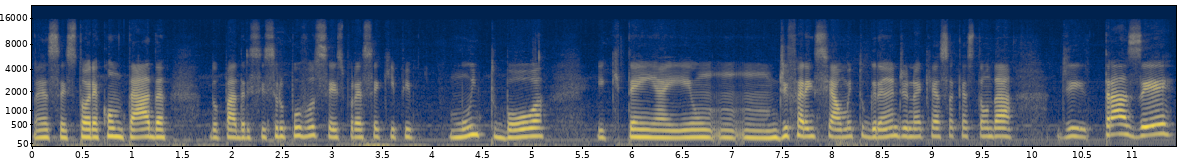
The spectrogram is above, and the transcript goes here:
né, essa história contada do Padre Cícero por vocês, por essa equipe muito boa e que tem aí um, um- um diferencial muito grande, né? Que é essa questão da, de trazer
